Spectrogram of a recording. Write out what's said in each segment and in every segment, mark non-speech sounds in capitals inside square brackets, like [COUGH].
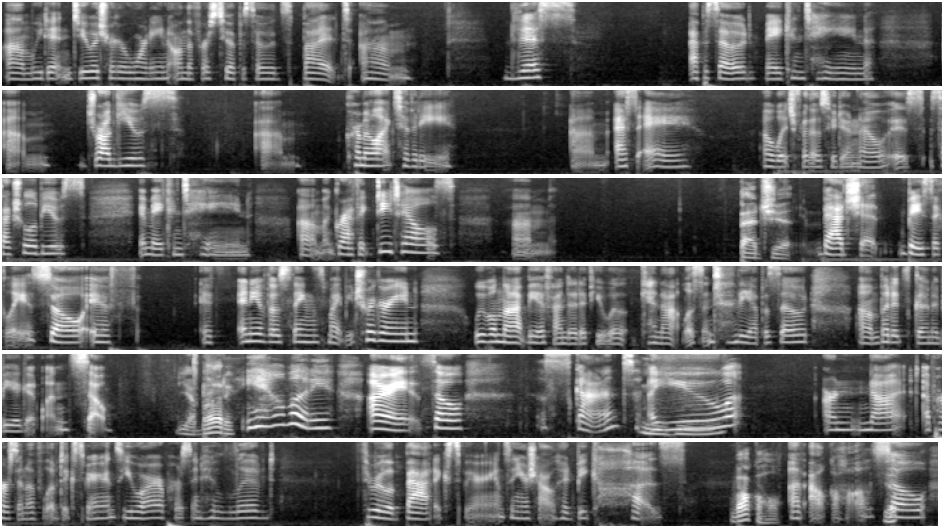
Um, we didn't do a trigger warning on the first two episodes, but um, this episode may contain um, drug use, um, criminal activity, um, SA, uh, which for those who don't know is sexual abuse. It may contain um, graphic details, Bad shit. bad shit basically so if if any of those things might be triggering we will not be offended if you will, cannot listen [LAUGHS] to the episode um, but it's gonna be a good one so Yeah, buddy. yeah buddy all right so scott uh, you are not a person of lived experience you are a person who lived through a bad experience in your childhood because Of alcohol. of alcohol. So w-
